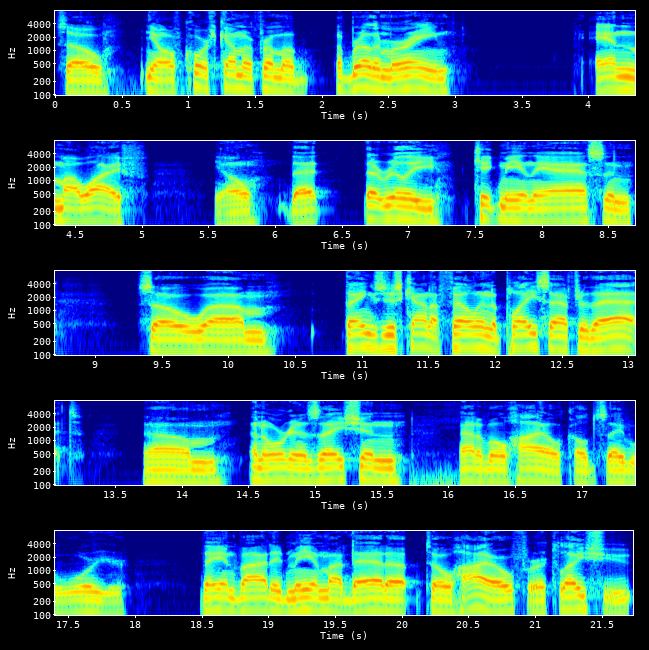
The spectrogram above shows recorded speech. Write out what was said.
So, you know, of course, coming from a, a brother Marine and my wife, you know, that that really kicked me in the ass. And so, um, things just kind of fell into place after that. Um, an organization out of Ohio called Save a Warrior. They invited me and my dad up to Ohio for a clay shoot.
